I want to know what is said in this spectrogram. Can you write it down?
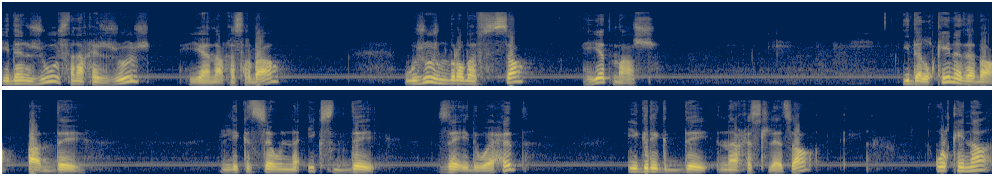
إذا جوج في ناقص جوج هي ناقص ربعة. وجوج مضروبة في ستة هي طناش. إذا لقينا دابا A D اللي كتساوي لنا X D زائد واحد. Y D ناقص ثلاثة. ولقينا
